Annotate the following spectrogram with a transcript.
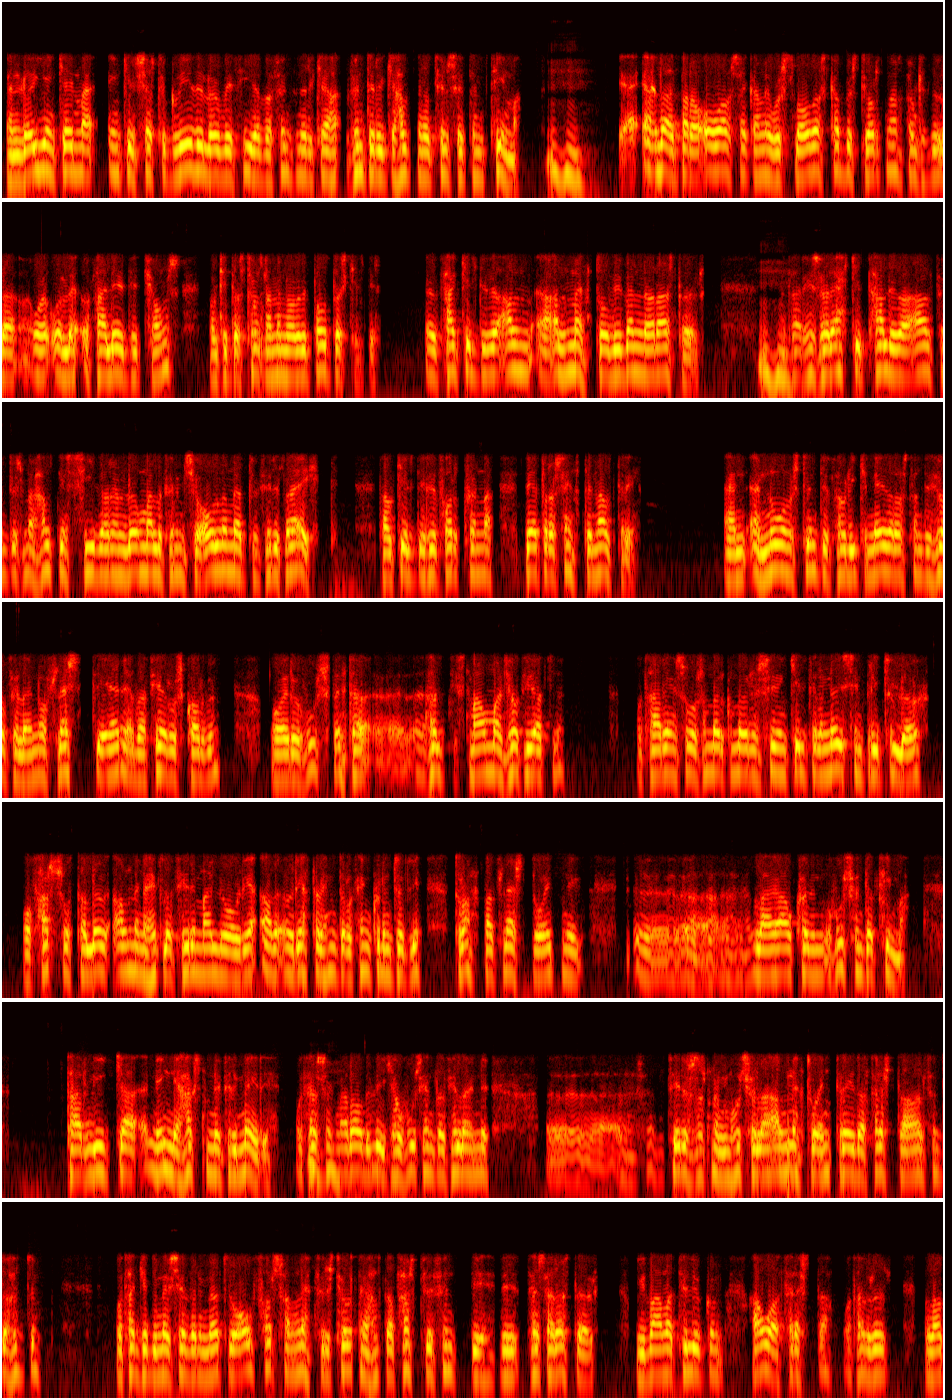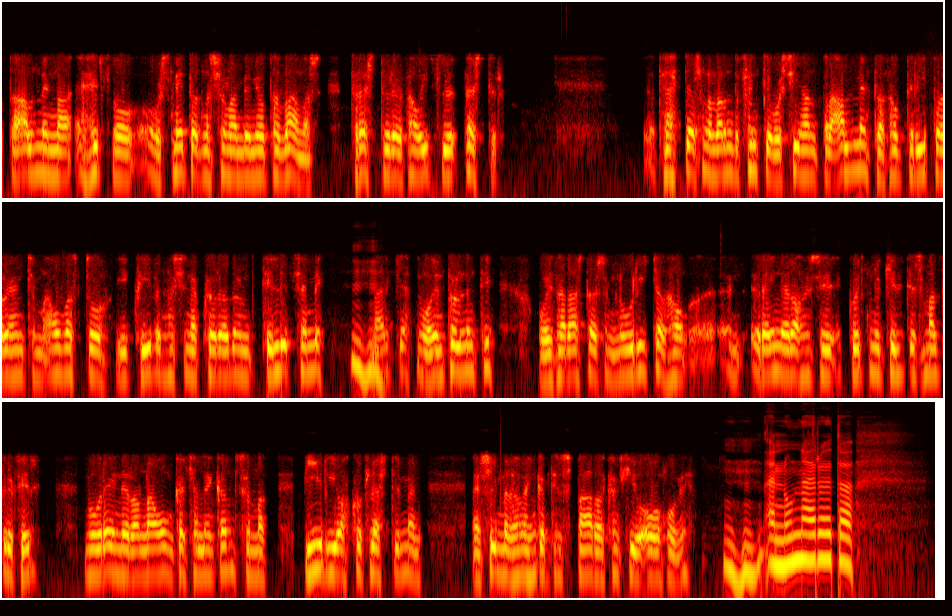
En lögin geima engin sérstök viðlög við því að það fundir ekki, fundir ekki haldnir á tilsettum tíma. Mm -hmm. En það er bara óafsækanlegur slóðaskapur stjórnar það, og, og, og það leiði til tjóns og geta stjórnarmenn orðið bótaskildir. Það gildi við al, almennt og við velnaður aðstæður. Mm -hmm. Það er hins vegar ekki talið að aðfundur sem er haldinn síðar en lögmæli fyrir mjög ólumetu fyrir það eitt. Þá gildir þið fórkvenna betra sent en aldrei. En, en nú um stundir þá ríkir neyðarástandi þjófélagin og flesti er eða fyrir úr skorfum og eru húsfenda haldið smáman hjá því öllu. Og það er eins og svo mörgum öðrum sviðin gildir að nöðsinn brítu lög og farsóta lög almenna heitla fyrirmælu og, ré, og réttarhindur og þengurumdöldi trompa flest og einnig uh, laga ákveðum húsfundatíma þar víkja minni hagsmunni fyrir meiri og þess vegna ráðum við hjá húshendafélaginu uh, fyrirsvarsmennum húsfélag almennt og einn breyða fresta aðalfundahöldum og það getur með sér verið með öllu óforsanlegt fyrir stjórnir að halda fast við fundi við þessar aðstæður. Við vafa tilvíkum á að fresta og það verður að láta almenna heill og, og smittarnasjónan við njóta vanas. Frestur er þá ítlu bestur þetta er svona varandi fundi og síðan bara almennt að þá byrjir íbáraðindum ávast og í kvífurna sína hverju öðrum tillitsemi, mm -hmm. mærgjarni og umbörlundi og í það aðstæðu sem nú ríkja þá reynir á þessi gullnu kildi sem aldrei fyrr, nú reynir á náunga kjallengan sem býr í okkur flestum en, en sem er að hinga til sparað kannski óhófi. Mm -hmm. En núna eru þetta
